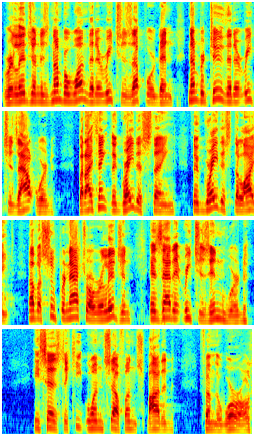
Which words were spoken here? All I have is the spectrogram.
religion is number one, that it reaches upward, and number two, that it reaches outward. But I think the greatest thing, the greatest delight of a supernatural religion is that it reaches inward. He says to keep oneself unspotted from the world.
